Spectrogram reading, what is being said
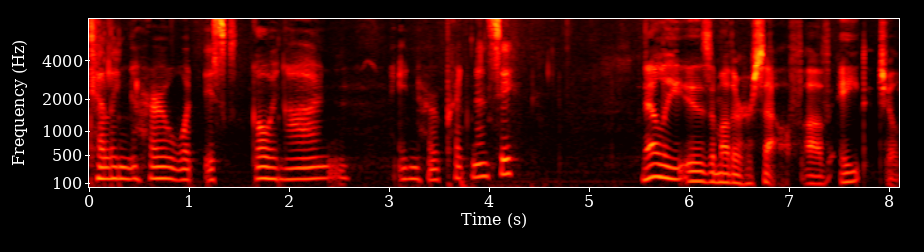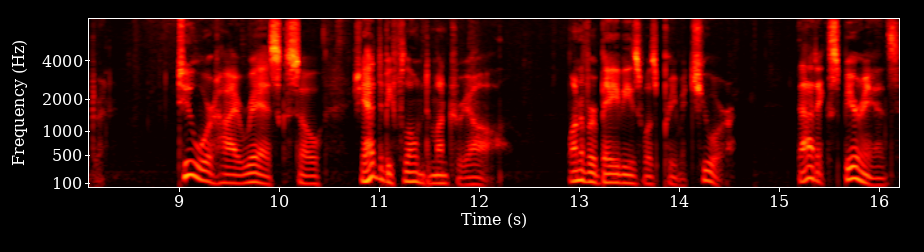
telling her what is going on in her pregnancy. Nellie is a mother herself of eight children. Two were high risk, so she had to be flown to Montreal. One of her babies was premature. That experience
